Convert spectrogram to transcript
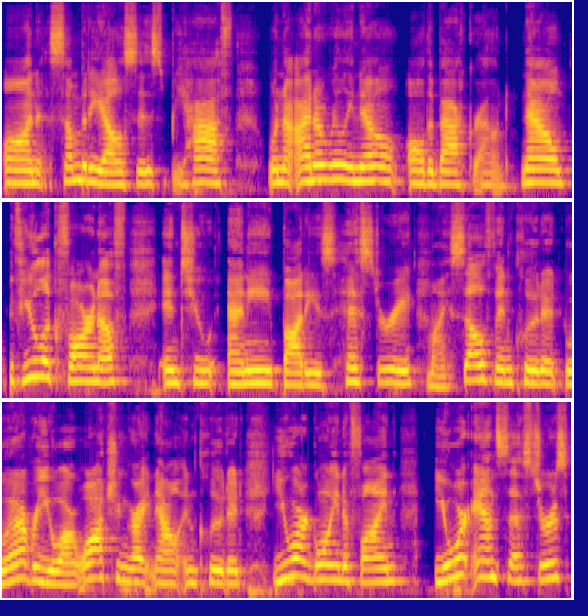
on somebody else's behalf when I don't really know all the background. Now, if you look far enough into anybody's history, myself included, whoever you are watching right now included, you are going to find your ancestors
